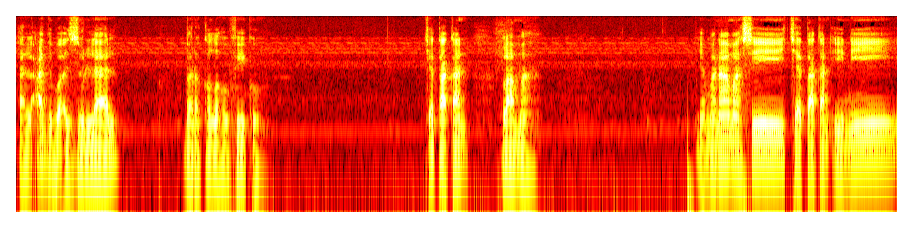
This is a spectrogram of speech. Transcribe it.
Al-Adbu Az-Zullal barakallahu fikum cetakan lama. Yang mana masih cetakan ini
